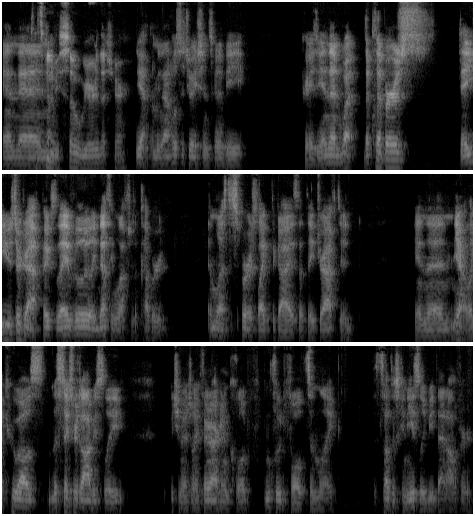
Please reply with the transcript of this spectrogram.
and then it's going to be so weird this year. yeah, I mean that whole situation is going to be crazy. And then what the Clippers, they use their draft picks. They have literally nothing left in the cupboard, unless the Spurs like the guys that they drafted. And then yeah, like who else? The Sixers obviously, which you mentioned, like they're not going to include include Fultz, and like the Celtics can easily beat that offer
